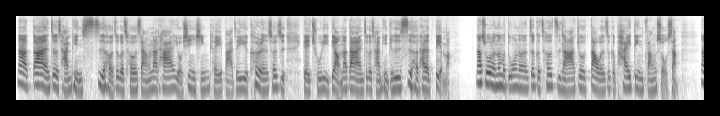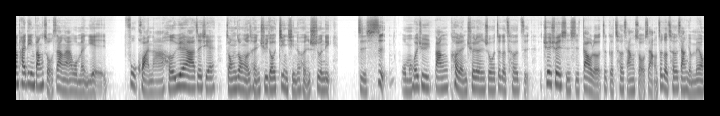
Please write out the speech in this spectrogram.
那当然，这个产品适合这个车商，那他有信心可以把这一个客人的车子给处理掉。那当然，这个产品就是适合他的店嘛。那说了那么多呢，这个车子呢就到了这个拍定方手上。那拍定方手上啊，我们也付款啊、合约啊这些种种的程序都进行得很顺利，只是。我们会去帮客人确认说，这个车子确确实实到了这个车商手上，这个车商有没有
